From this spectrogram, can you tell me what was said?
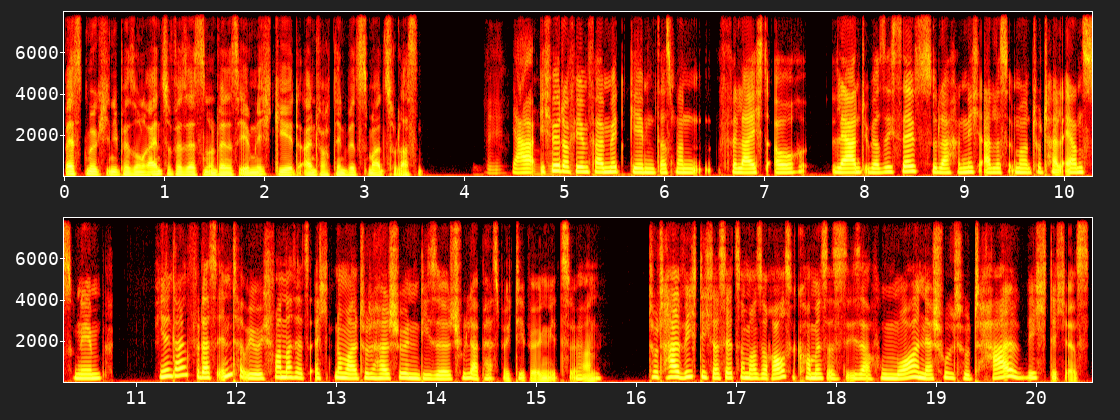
bestmöglich in die Person reinzuversetzen und wenn es eben nicht geht, einfach den Witz mal zu lassen. Ja, ich würde auf jeden Fall mitgeben, dass man vielleicht auch lernt, über sich selbst zu lachen, nicht alles immer total ernst zu nehmen. Vielen Dank für das Interview. Ich fand das jetzt echt nochmal total schön, diese Schülerperspektive irgendwie zu hören total wichtig, dass jetzt nochmal so rausgekommen ist, dass dieser Humor in der Schule total wichtig ist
